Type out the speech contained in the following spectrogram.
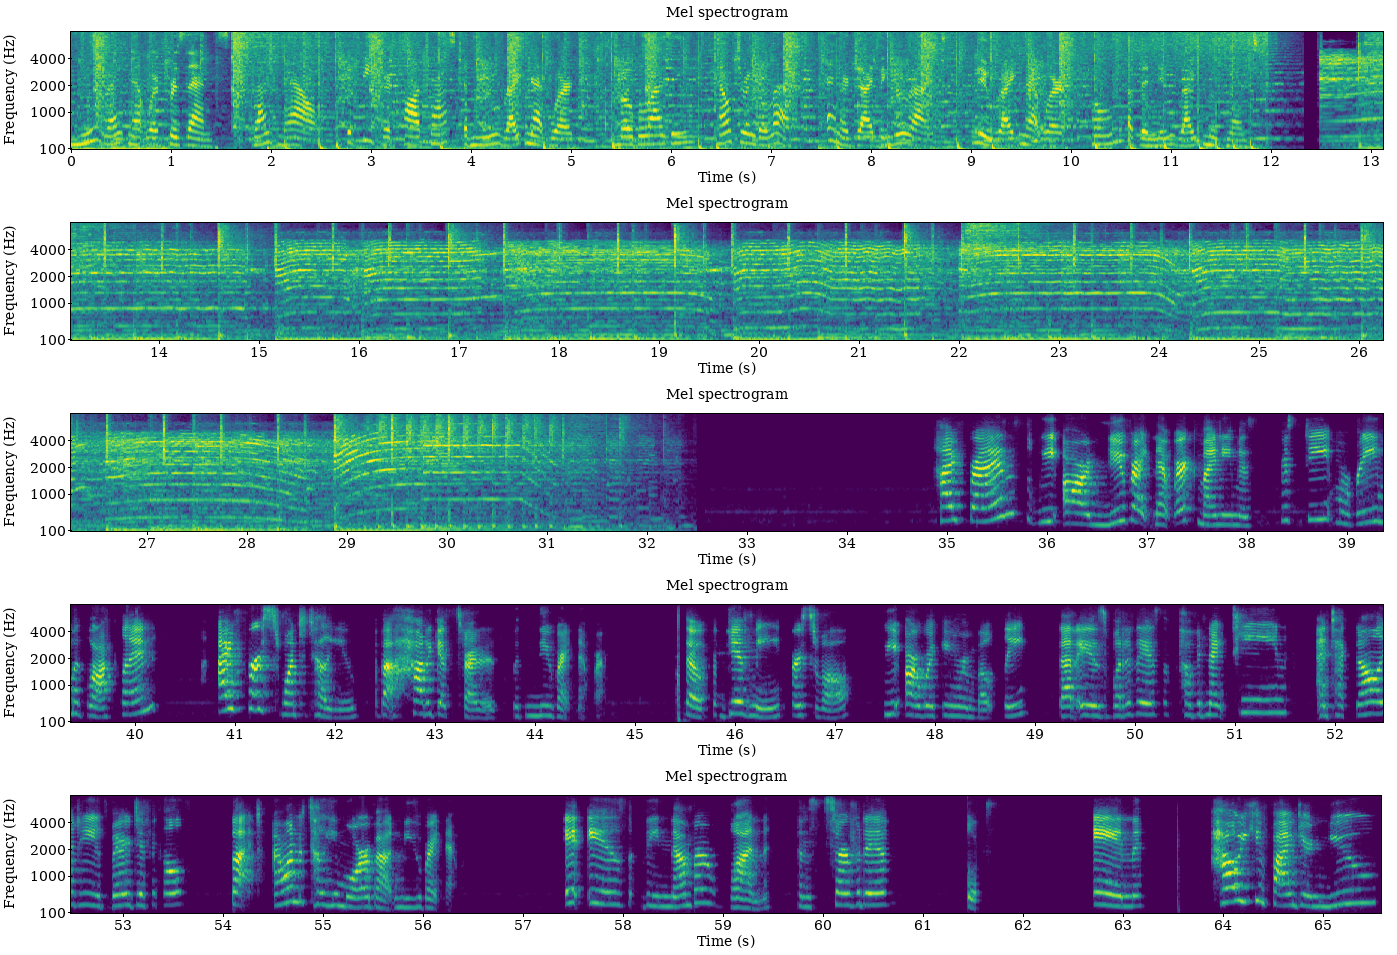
New Right Network presents Right Now, the featured podcast of New Right Network. Mobilizing, countering the left, energizing the right. New Right Network, home of the New Right movement. We are New Right Network. My name is Christy Marie McLaughlin. I first want to tell you about how to get started with New Right Network. So, forgive me, first of all, we are working remotely. That is what it is with COVID 19 and technology. It's very difficult. But I want to tell you more about New Right Network. It is the number one conservative force in how you can find your new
